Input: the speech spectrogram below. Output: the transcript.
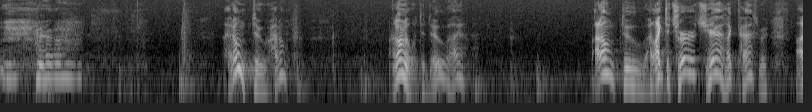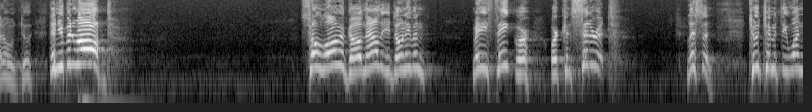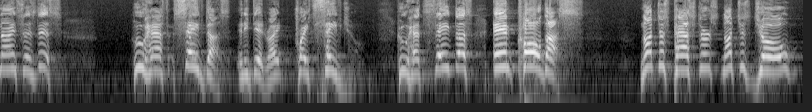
I don't do, I don't, I don't know what to do. I, I don't do, I like the church, yeah, I like pastor. I don't do it. Then you've been robbed. So long ago, now that you don't even maybe think or, or consider it. Listen, 2 Timothy 1 9 says this Who hath saved us? And he did, right? Christ saved you. Who hath saved us and called us. Not just pastors, not just Joe,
